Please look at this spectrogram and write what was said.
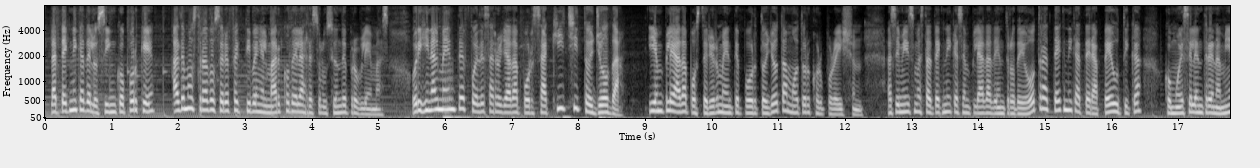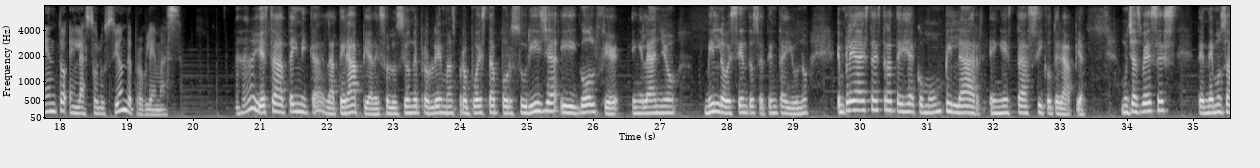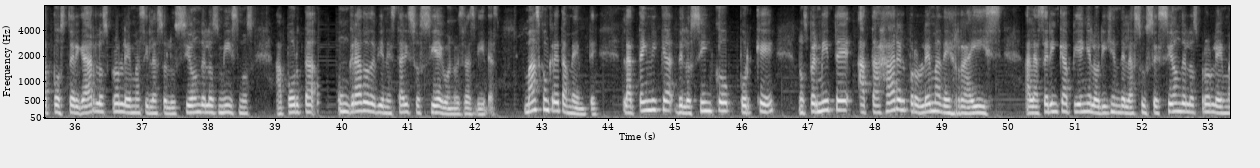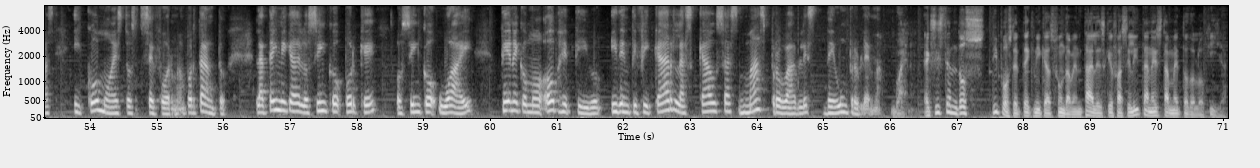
La técnica de los cinco por qué ha demostrado ser efectiva en el marco de la resolución de problemas. Originalmente fue desarrollada por Sakichi Toyoda y empleada posteriormente por Toyota Motor Corporation. Asimismo, esta técnica es empleada dentro de otra técnica terapéutica como es el entrenamiento en la solución de problemas. y esta técnica, la terapia de solución de problemas propuesta por Surilla y Goldfier en el año 1971, emplea esta estrategia como un pilar en esta psicoterapia. Muchas veces tendemos a postergar los problemas y la solución de los mismos aporta un grado de bienestar y sosiego en nuestras vidas. Más concretamente, la técnica de los cinco por qué nos permite atajar el problema de raíz al hacer hincapié en el origen de la sucesión de los problemas y cómo estos se forman. Por tanto, la técnica de los cinco por qué o cinco why tiene como objetivo identificar las causas más probables de un problema. Bueno, existen dos tipos de técnicas fundamentales que facilitan esta metodología.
